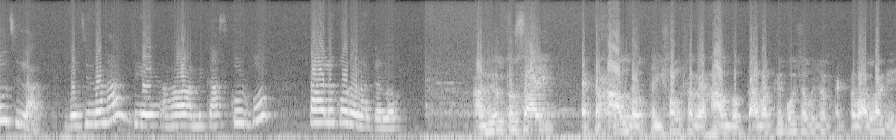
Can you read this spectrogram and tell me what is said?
বলছিলা? বলছিলা না যে হ্যাঁ আমি কাজ করব, তাহলে করো না কেন? আমিও তো চাই একটা হাল ধরতে, এই সংসারে হাল ধরতে। আমার কি বসে বসে থাকতে ভালো লাগে?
